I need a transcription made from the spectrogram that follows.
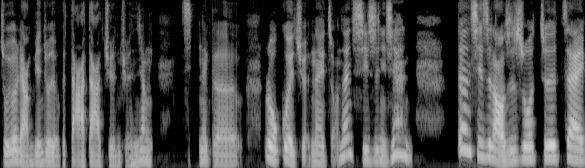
左右两边就有个大大卷卷，很像那个肉桂卷那种。但其实你现在，但其实老实说，就是在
